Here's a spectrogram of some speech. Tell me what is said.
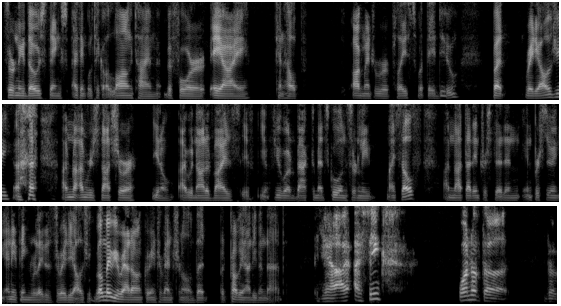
Certainly those things I think will take a long time before AI can help augment or replace what they do. But radiology. I'm not. I'm just not sure. You know, I would not advise if you know, if you went back to med school, and certainly myself, I'm not that interested in in pursuing anything related to radiology. Well, maybe rad onc or interventional, but but probably not even that. Yeah, I, I think one of the the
